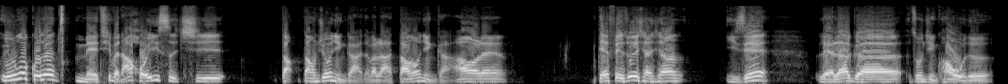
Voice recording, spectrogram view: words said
因为我觉着媒体勿大好意思去打打搅人家，对伐啦？打扰人家，啊，后来但反转想想。现在来了搿种情况下头，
